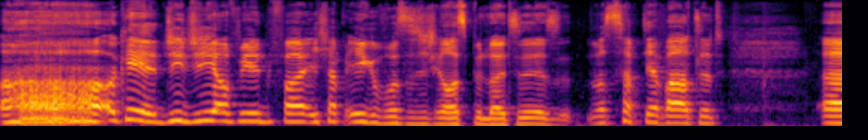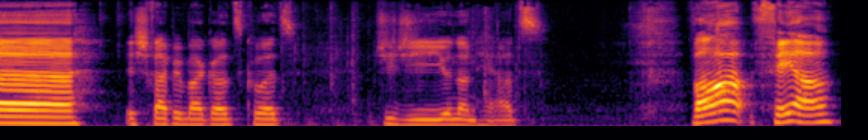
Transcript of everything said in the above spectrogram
Oh, okay, GG auf jeden Fall. Ich habe eh gewusst, dass ich raus bin, Leute. Was habt ihr erwartet? Äh, ich schreibe hier mal ganz kurz. GG und ein Herz. War fair,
